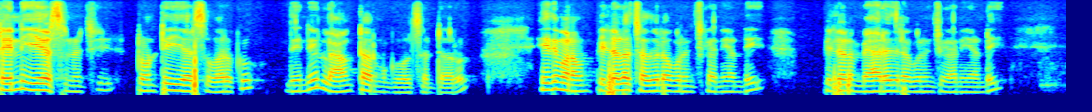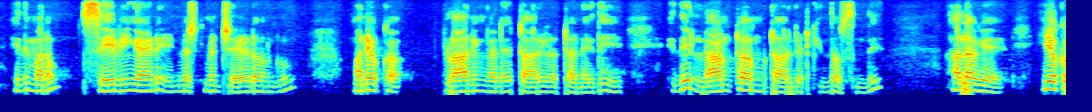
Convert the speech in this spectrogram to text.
టెన్ ఇయర్స్ నుంచి ట్వంటీ ఇయర్స్ వరకు దీన్ని లాంగ్ టర్మ్ గోల్స్ అంటారు. ఇది మనం పిల్లల చదువుల గురించి కానివ్వండి పిల్లల మ్యారేజ్ల గురించి కానివ్వండి ఇది మనం సేవింగ్ అండ్ ఇన్వెస్ట్మెంట్ చేయడానికి మన యొక్క ప్లానింగ్ అనే టార్గెట్ అనేది ఇది లాంగ్ టర్మ్ టార్గెట్ కింద వస్తుంది. అలాగే ఈ యొక్క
